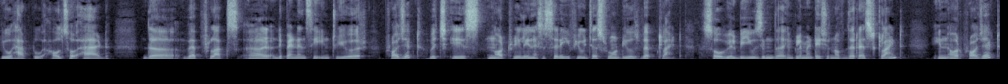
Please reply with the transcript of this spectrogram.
you have to also add the webflux uh, dependency into your project which is not really necessary if you just want to use web client. So we'll be using the implementation of the rest client in our project.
